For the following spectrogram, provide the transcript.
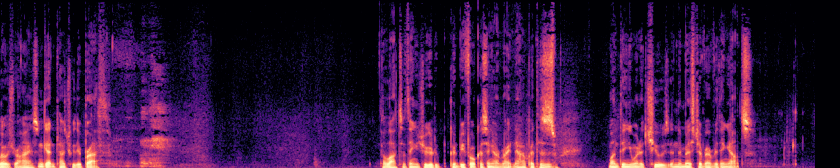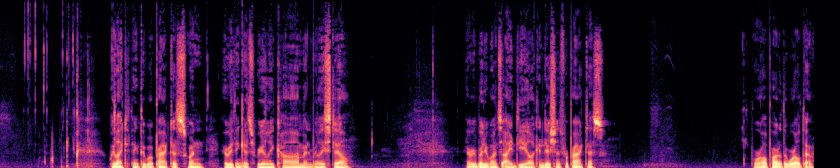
close your eyes and get in touch with your breath. There are lots of things you could be focusing on right now, but this is one thing you want to choose in the midst of everything else. We like to think that we'll practice when everything gets really calm and really still. Everybody wants ideal conditions for practice. We're all part of the world, though.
